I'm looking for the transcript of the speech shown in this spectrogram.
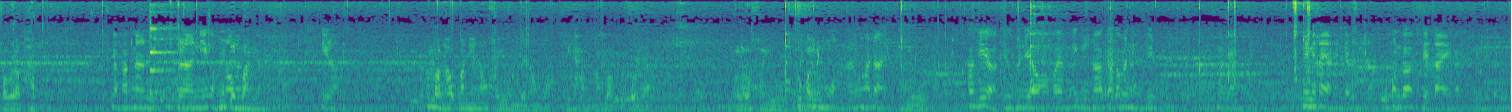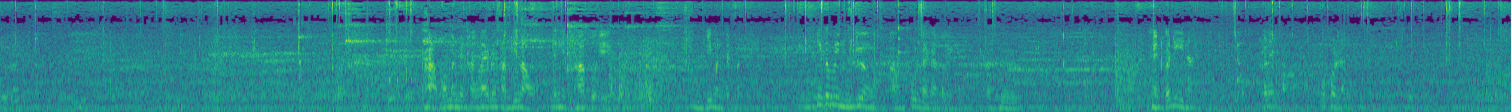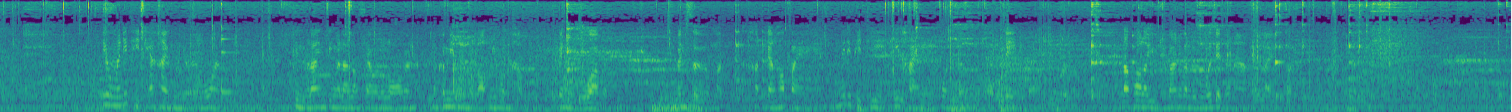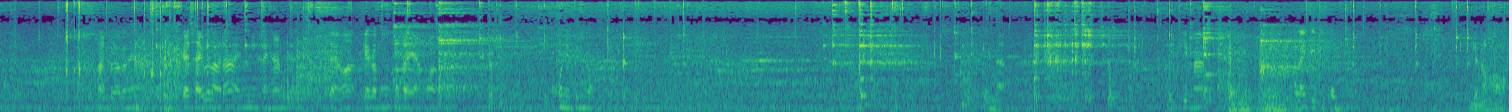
ขอเวลาพักอย่าพักนาน เวลานี้กว่าไม่เกินวันนะดีแล้วน้องบอกแล้ววันนี้น้องขออยู่คนเดียวน้องบอกพี่ถามน้องบอกทุกคนแล้วบอกแล้วว่าขออยู่ทุกคนเป็นห่วงนะต้องเข้าใจรู้ถ้าพี่อะอยู่คนเดียวออกไปไม่กินข้าวแกก็เป็นห่วงพี่เหมือนกันไม่มีใครอยากเห็นแกแบบนี้หรอกทุกคนก็เสียใจกับสิ่งที่เกิดขึ้นแล้วถามว่ามันเป็นครั้งแรกด้วยซ้ำที่เราได้เห็นภาพตัวเองที่มันเป็นแบบนี้ นี่ก็ไม่รู้เรื่องเอาพูดอะไรกันอะไรเงี้ยแต่คือ เห็นก็ดีนะ ก็เลยบอกทุกคนแหละพี่ว่าไม่ได้ผิดแค่ใครคนเดียวนะเพราะว่าถึงเวลาจริงๆเวลาเราแซวเราล้อกันอะมันก็มีคนหัวเราะมีคนขำเป็นตัวแบบเป็นเสริมอะขัดกันเข้าไปอะไรเงี้ยไม่ได้ผิดที่ที่ใครคนหนึ่งชัดเจนแต่แล้วพอเราอยู่ในบ้านด้วยกันเรารู้ว่าเจตนาคืออะไรถูกปะ ผ่านไปแล้วก็ให้ผ่านแกใช้เวลาได้ไม่มีใครห้ามแกแต่ว่าแกก็ต้องเข้าใจอย่างว่า คนอื่นเป็นห่วงนะคิดมาก อะไรติดผม เดี๋ยวน้องออก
